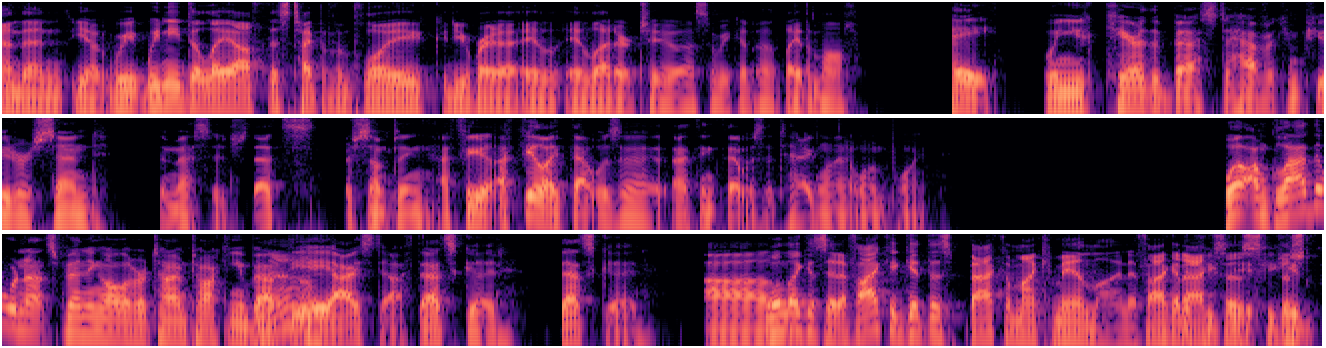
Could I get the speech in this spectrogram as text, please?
And then, you know, we, we need to lay off this type of employee. Could you write a, a, a letter to uh, so we can uh, lay them off? Hey, when you care the best to have a computer send the message, that's there's something. I feel I feel like that was a. I think that was the tagline at one point. Well, I'm glad that we're not spending all of our time talking about the AI stuff. That's good. That's good. Um, well, like I said, if I could get this back on my command line, if I could If you- access if you just could-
